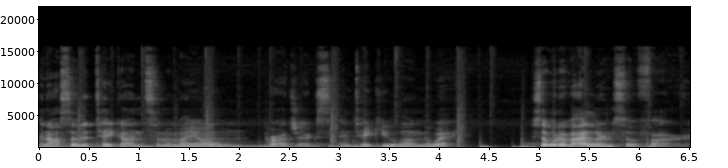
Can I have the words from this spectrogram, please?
and also to take on some of my own projects and take you along the way. So what have I learned so far?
